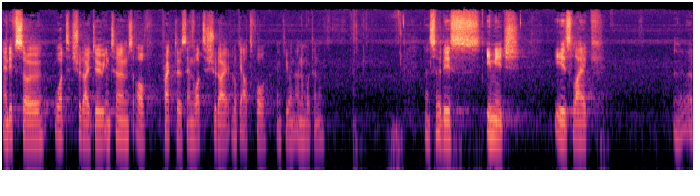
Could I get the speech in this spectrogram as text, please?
and if so, what should I do in terms of practice and what should I look out for? Thank you and Anumodana. And so this image is like a,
